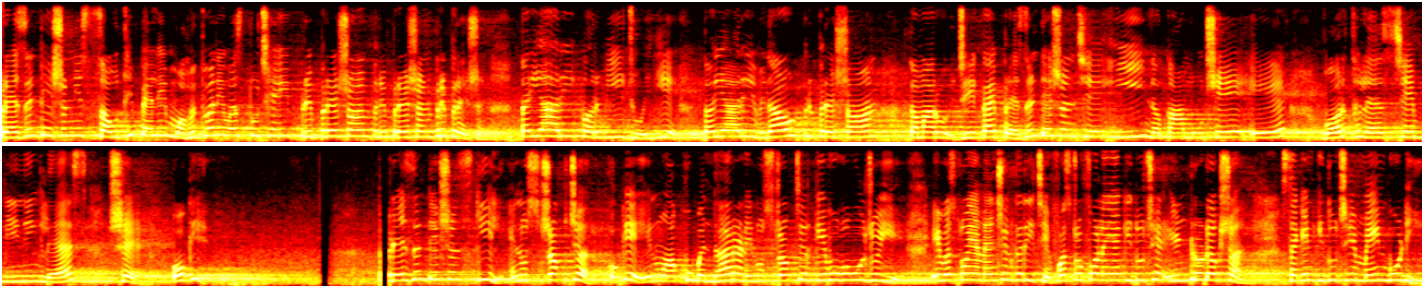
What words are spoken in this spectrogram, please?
પ્રેઝન્ટેશનની સૌથી પહેલી મહત્ત્વની વસ્તુ છે એ પ્રિપરેશન પ્રિપરેશન પ્રિપરેશન તૈયારી કરવી જોઈએ. તૈયારી વિદાઉટ પ્રિપરેશન તમારું જે કાંઈ પ્રેઝન્ટેશન છે એ નકામું છે એ વર્થલેસ છે મિનિંગલેસ છે. ઓકે પ્રેઝન્ટેશન સ્કિલ એનું સ્ટ્રક્ચર ઓકે એનું આખું બંધારણ, એનું સ્ટ્રક્ચર કેવું હોવું જોઈએ? એ વસ્તુ અહીંયા મેન્શન કરી છે. ફર્સ્ટ ઓફ ઓલ અહીંયા કીધું છે ઇન્ટ્રોડક્શન સેકન્ડ કીધું છે main body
